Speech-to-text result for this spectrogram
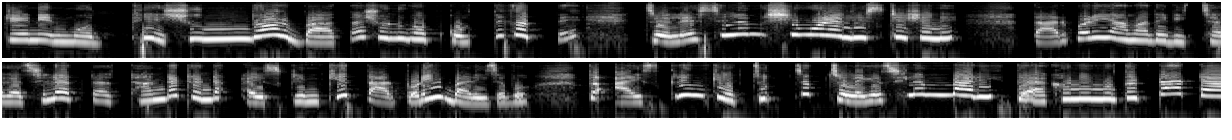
ট্রেনের মধ্যে সুন্দর বাতাস অনুভব করতে করতে চলে এসেছিলাম শিমরালি স্টেশনে। তারপরেই আমাদের ইচ্ছা গেছিল একটা ঠান্ডা ঠান্ডা আইসক্রিম খেয়ে তারপরেই বাড়ি যাব। তো আইসক্রিম খেয়ে চুপচাপ চলে গেছিলাম বাড়ি। তো এখনের মতো টাটা।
